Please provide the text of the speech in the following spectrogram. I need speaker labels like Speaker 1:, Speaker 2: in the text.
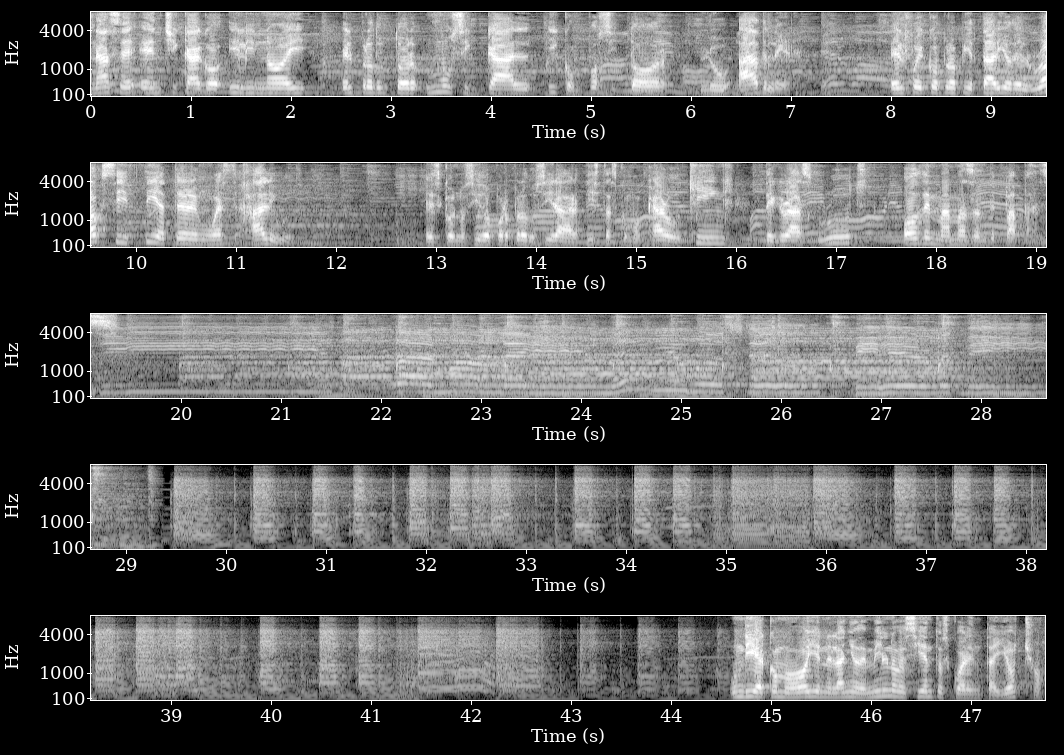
Speaker 1: nace en Chicago, Illinois, el productor musical y compositor Lou Adler. Él fue copropietario del Roxy Theater en West Hollywood. Es conocido por producir a artistas como Carole King, The Grassroots o The Mamas and the Papas. Un día como hoy, en el año de 1948,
